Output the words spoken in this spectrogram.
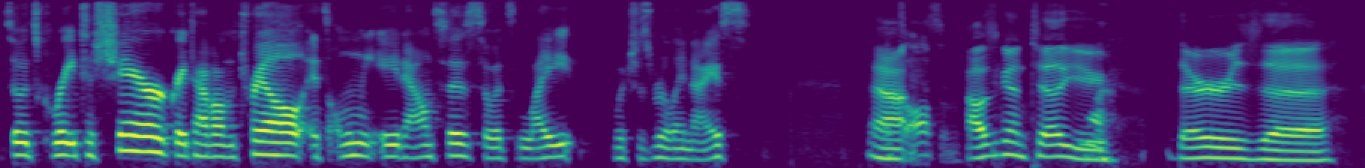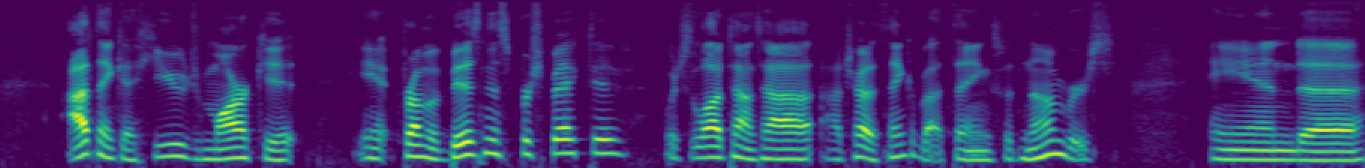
so it's great to share, great to have on the trail. It's only eight ounces, so it's light, which is really nice. That's awesome. I was going to tell you Yeah. there is a, I think a huge market in, from a business perspective, which is a lot of times how I, I try to think about things with numbers, and uh,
